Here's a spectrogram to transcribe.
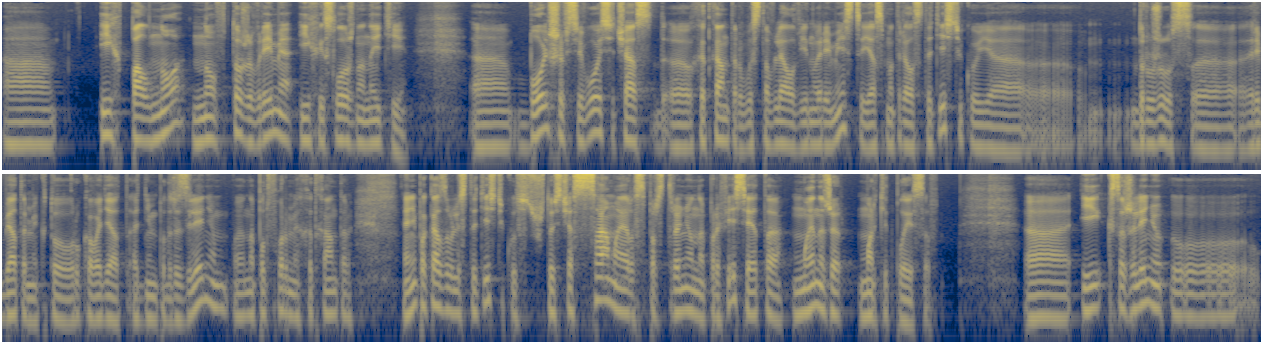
А, их полно, но в то же время их и сложно найти. Э, больше всего сейчас э, Headhunter выставлял в январе месяце, я смотрел статистику, я э, дружу с ребятами, кто руководят одним подразделением на платформе Headhunter. Они показывали статистику, что сейчас самая распространенная профессия — это менеджер маркетплейсов. И, к сожалению,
